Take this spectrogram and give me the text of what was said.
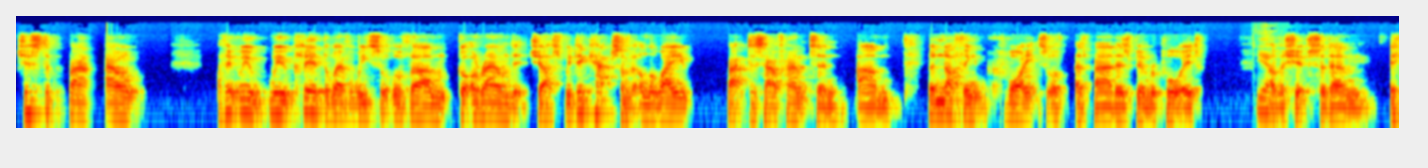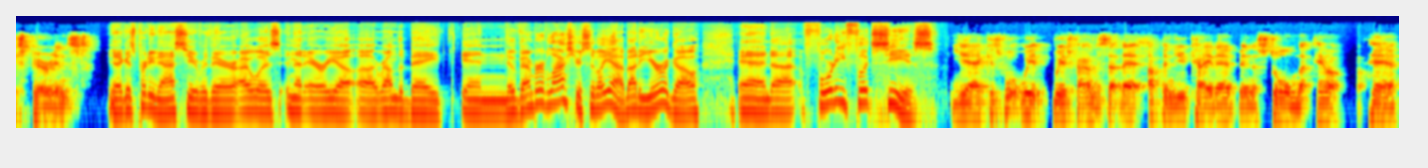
just about. I think we we cleared the weather. We sort of um, got around it. Just we did catch some of it on the way back to Southampton, um, but nothing quite sort of as bad as been reported. Yeah. Other ships had um, experienced. Yeah, it gets pretty nasty over there. I was in that area uh, around the bay in November of last year, so yeah, about a year ago, and uh, forty foot seas. Yeah, because what we we had found is that there up in the UK there had been a storm that came up here,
